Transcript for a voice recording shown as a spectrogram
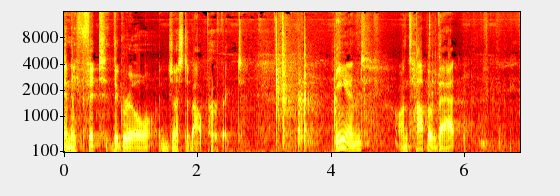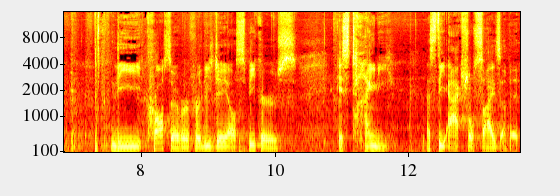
and they fit the grill just about perfect. And on top of that, the crossover for these JL speakers is tiny. That's the actual size of it.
